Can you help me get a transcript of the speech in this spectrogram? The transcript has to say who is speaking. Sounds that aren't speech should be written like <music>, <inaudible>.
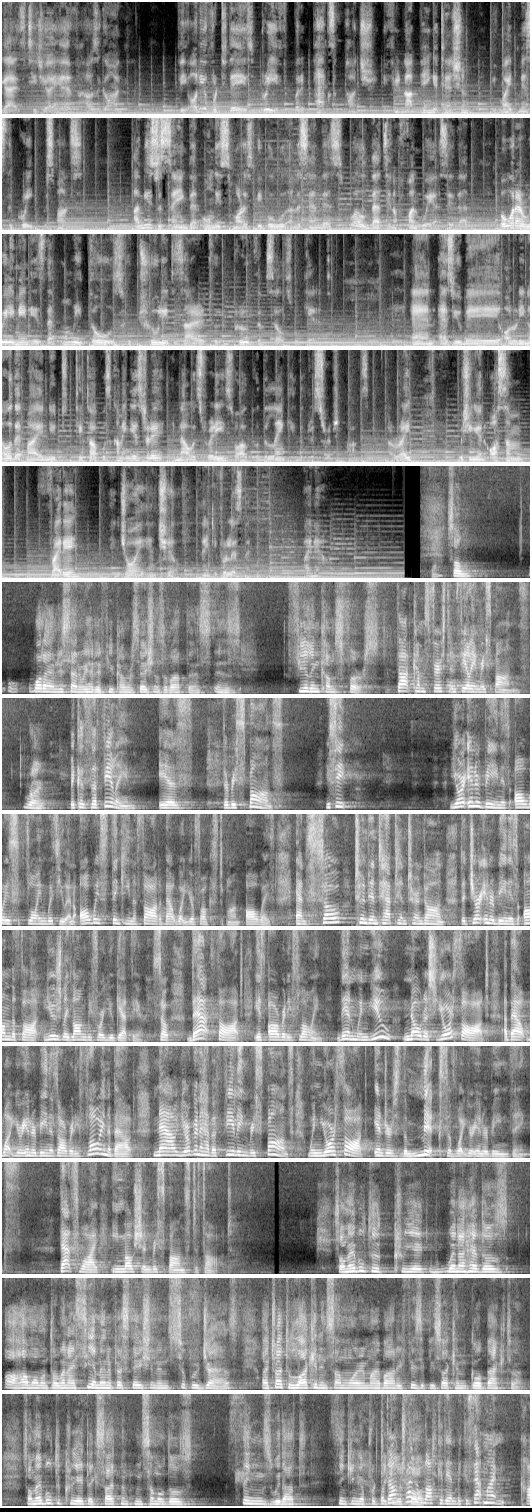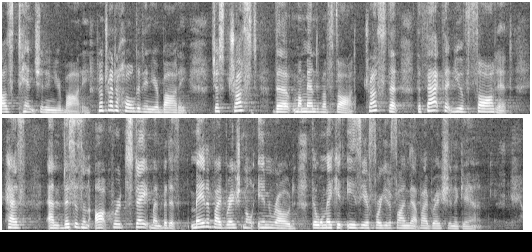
Speaker 1: Hey guys, TGIF, how's it going? The audio for today is brief, but it packs a punch. If you're not paying attention, you might miss the great response. I'm used to saying that only smartest people will understand this. Well, that's in a fun way I say that. But what I really mean is that only those who truly desire to improve themselves will get it. And as you may already know that my new TikTok was coming yesterday and now it's ready, so I'll put the link in the description box. All right? Wishing you an awesome Friday. Enjoy and chill. Thank you for listening. Bye now.
Speaker 2: So what I understand, we had a few conversations about this, is feeling comes first.
Speaker 3: Thought comes first and feeling responds.
Speaker 2: Right.
Speaker 3: Because the feeling is the response. You see, your inner being is always flowing with you and always thinking a thought about what you're focused upon, always. And so tuned in, tapped in, turned on that your inner being is on the thought, usually long before you get there. So that thought is already flowing. Then when you notice your thought about what your inner being is already flowing about, now you're going to have a feeling response when your thought enters the mix of what your inner being thinks. That's why emotion responds to thought.
Speaker 2: So I'm able to create, when I have those aha moment or when I see a manifestation and super jazzed, I try to lock it in somewhere in my body physically so I can go back to it. So I'm able to create excitement in some of those things without thinking a particular
Speaker 3: Well, don't try
Speaker 2: thought.
Speaker 3: to lock it in because that might cause tension in your body. Don't try to hold it in your body. Just trust the momentum of thought. Trust that the fact that you've thought it has, and this is an awkward statement, but it's made a vibrational inroad that will make it easier for you to find that vibration again.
